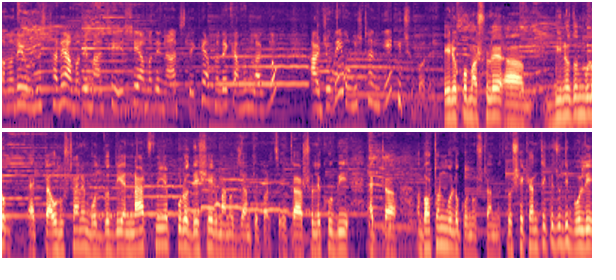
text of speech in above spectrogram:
আমাদের অনুষ্ঠানে আমাদের মাঝে এসে আমাদের নাচ দেখে আপনাদের কেমন লাগল? আর যদি অনুষ্ঠান নিয়ে কিছু বলেন। এরকম আসলে আহ, বিনোদনমূলক একটা অনুষ্ঠানের মধ্য দিয়ে নাচ নিয়ে পুরো দেশের মানুষ জানতে পারছে। এটা আসলে খুবই একটা গঠনমূলক অনুষ্ঠান। তো সেখান থেকে যদি বলি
